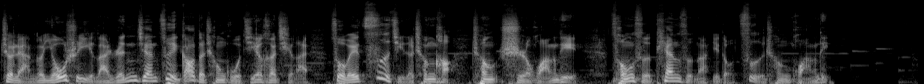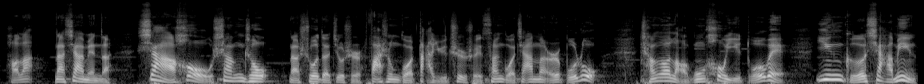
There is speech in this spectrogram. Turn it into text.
这两个有史以来人间最高的称呼结合起来，作为自己的称号，称始皇帝。从此天子呢，也都自称皇帝。好了，那下面呢？夏后商周，那说的就是发生过大禹治水三过家门而不入，嫦娥老公后羿夺位，殷格下命，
